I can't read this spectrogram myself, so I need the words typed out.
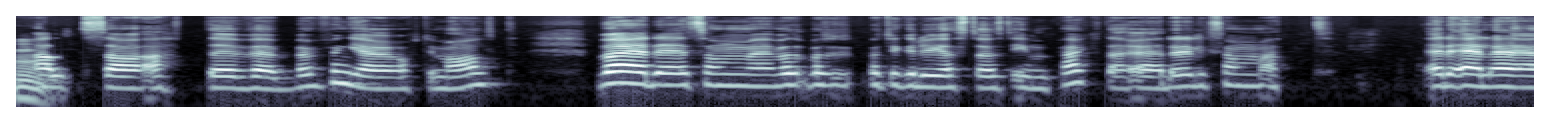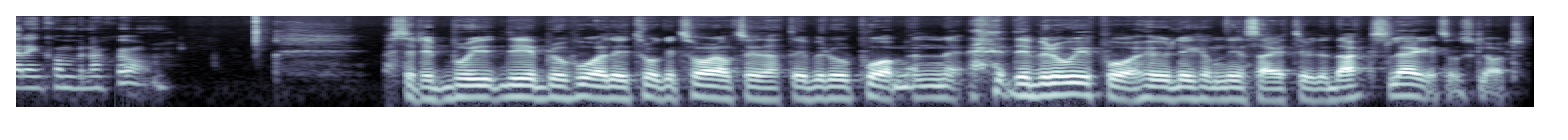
Mm. Alltså att uh, webben fungerar optimalt. Vad är det som, vad, vad, vad, tycker du gör störst impact där? Är det liksom att, är det, eller är det en kombination? Alltså det, beror, det beror på, det är ett tråkigt svar alltså att det beror på, men det beror ju på hur liksom din sajt ser ut i dagsläget såklart.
